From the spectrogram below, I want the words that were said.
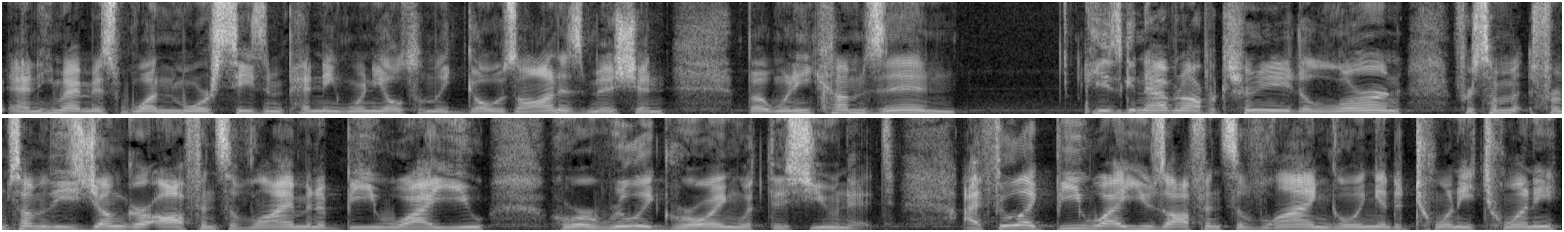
and he might miss one more season pending when he ultimately goes on his mission. But when he comes in, He's going to have an opportunity to learn for some, from some of these younger offensive linemen at BYU who are really growing with this unit. I feel like BYU's offensive line going into 2020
